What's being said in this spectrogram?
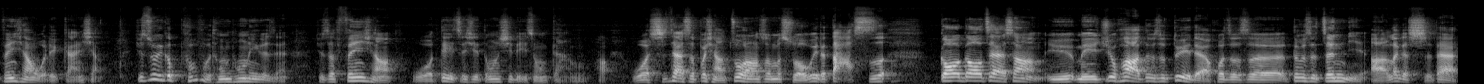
分享我的感想。就做一个普普通通的一个人，就是分享我对这些东西的一种感悟。好，我实在是不想做上什么所谓的大师，高高在上，与每句话都是对的，或者是都是真理啊。那个时代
